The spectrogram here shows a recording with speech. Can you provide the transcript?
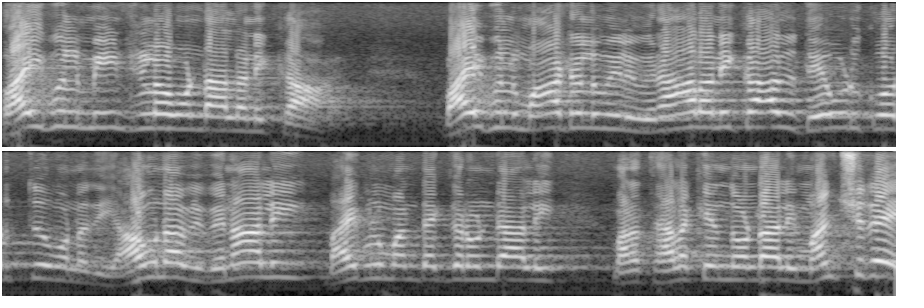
బైబిల్ మీ ఇంట్లో ఉండాలని కాదు. బైబిల్ మాటలు మీరు వినాలని కాదు దేవుడు కోరుతూ ఉన్నది. అవును అవి వినాలి బైబిల్ మన దగ్గర ఉండాలి మన తల కింద ఉండాలి మంచిదే.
